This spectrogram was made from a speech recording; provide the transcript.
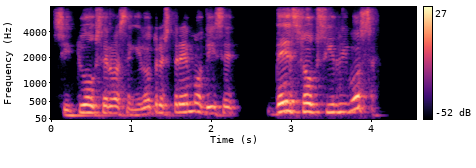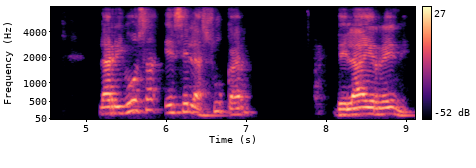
Si tú observas en el otro extremo, dice desoxirribosa. La ribosa es el azúcar del ARN,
